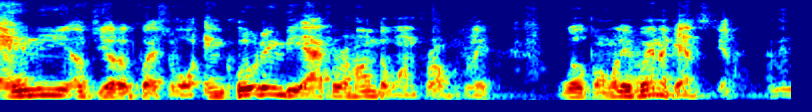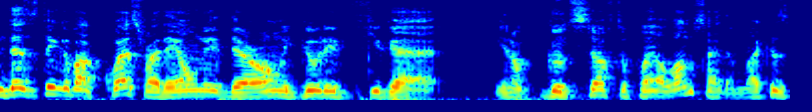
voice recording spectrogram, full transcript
any of the other quest reward, including the aggro hunter one, probably will probably win mm-hmm. against you. I mean, there's the thing about quests, right? They only they're only good if you get you know good stuff to play alongside them, right? Because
